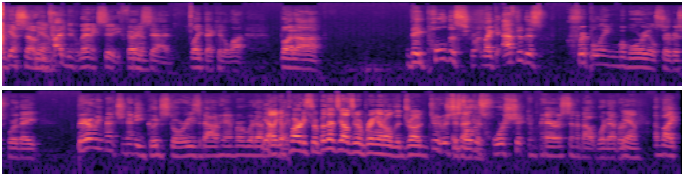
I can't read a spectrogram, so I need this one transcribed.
I guess so. Yeah. He died in Atlantic City. Very Yeah. sad. Like that kid a lot. But uh they pulled the scr- like after this crippling memorial service where they barely mentioned any good stories about him or whatever. Yeah, like, a party store, but that's also gonna bring out all the drug. Dude, it was just adventures. all this horseshit comparison about whatever. Yeah. And like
